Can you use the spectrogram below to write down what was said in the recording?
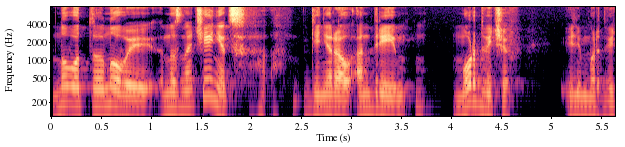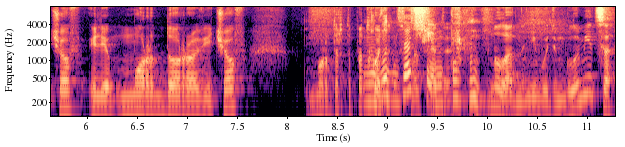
Но вот новый назначенец, генерал Андрей Мордвичев, или Мордвичев, или Мордоровичев, Мордор-то подходит. вот зачем вообще-то. Ну ладно, не будем глумиться.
